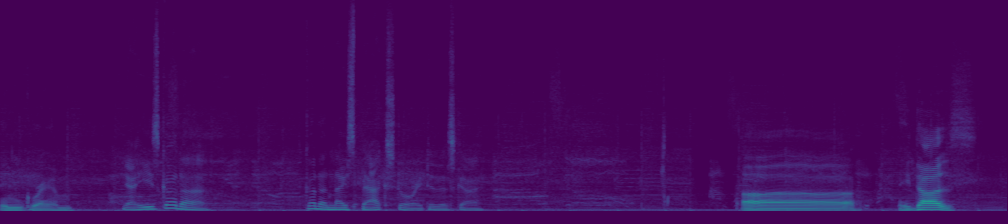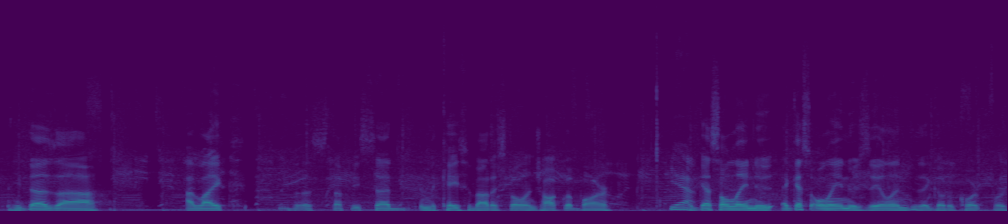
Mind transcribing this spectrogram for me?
Ingram. Yeah, he's got a got a nice backstory to this guy. Uh, he does. He does. Uh, I like the stuff he said in the case about a stolen chocolate bar. Yeah, I guess only New. I guess only in New Zealand do they go to court for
